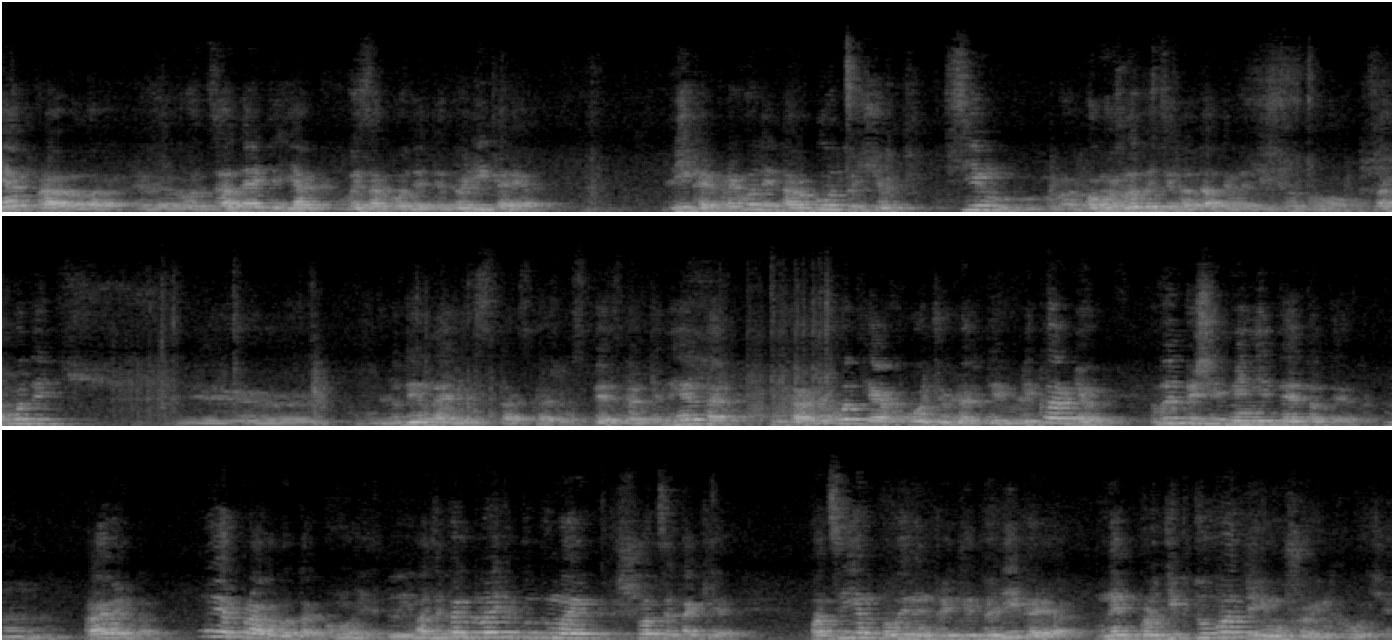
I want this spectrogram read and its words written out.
Як правило, е, от згадайте, як ви заходите до лікаря. Лікар приходить на роботу, щоб всім по можливості надати медичну допомогу. Заходить е, людина із, так скажемо, спецконтингента і каже, от я хочу лягти в лікарню, випишіть мені те-то, те-то. Правильно? Ну, як правило, так буває. А тепер давайте подумаємо, що це таке. Пацієнт повинен прийти до лікаря, не продиктувати йому, що він хоче,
